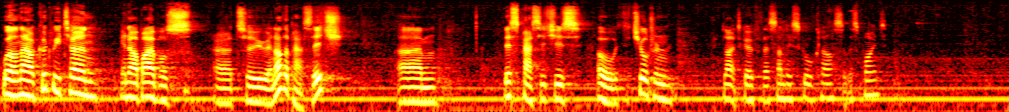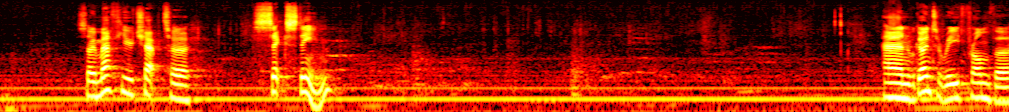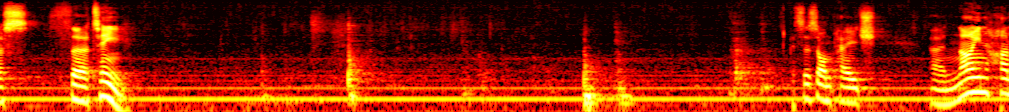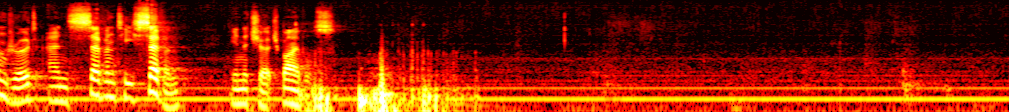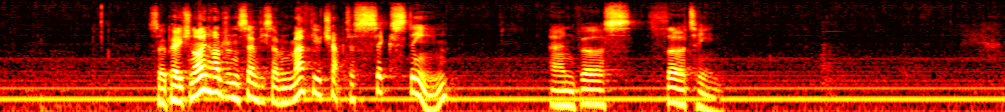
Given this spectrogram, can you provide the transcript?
Well, now, could we turn in our Bibles uh, to another passage? Um, this passage is. Oh, the children like to go for their Sunday school class at this point? So, Matthew chapter 16. And we're going to read from verse 13. Is on page uh, 977 in the Church Bibles. So, page 977, Matthew chapter 16 and verse 13.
